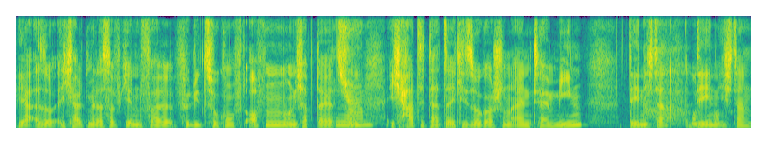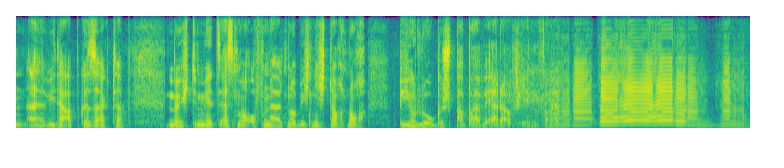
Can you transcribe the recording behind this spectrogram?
Ja, also ich halte mir das auf jeden Fall für die Zukunft offen und ich habe da jetzt Ja. schon, ich hatte tatsächlich sogar schon einen Termin, den ich dann, den ich dann äh, wieder abgesagt habe. Möchte mir jetzt erstmal offen halten, ob ich nicht doch noch biologisch Papa werde auf jeden Fall. Mm-hmm.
